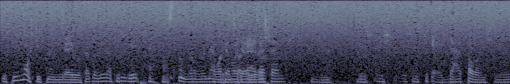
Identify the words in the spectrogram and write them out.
És még most is mennyire jó, tehát azért aki rubét, azt gondolom, hogy nem kell 36 magyarázat. Igen. És, és, és ez csak egy, de hát tavaly is jó,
